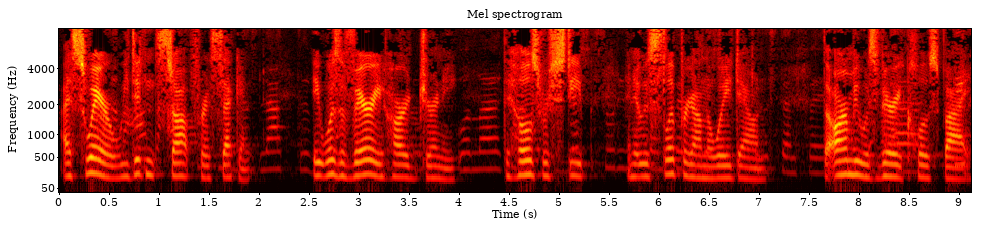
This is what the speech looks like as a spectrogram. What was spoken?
I swear we didn't stop for a second. It was a very hard journey. The hills were steep, and it was slippery on the way down. The army was very close by.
